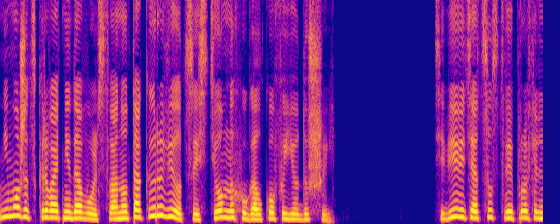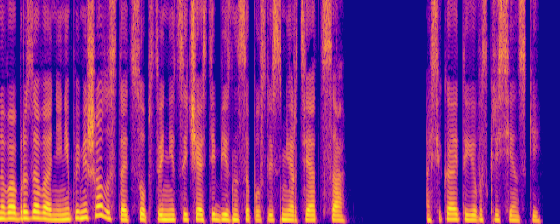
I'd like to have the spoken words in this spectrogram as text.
Не может скрывать недовольство, оно так и рвется из темных уголков ее души. Тебе ведь отсутствие профильного образования не помешало стать собственницей части бизнеса после смерти отца? Осекает ее Воскресенский.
